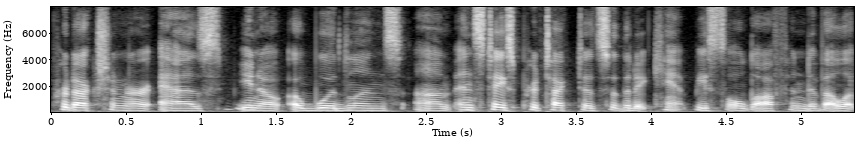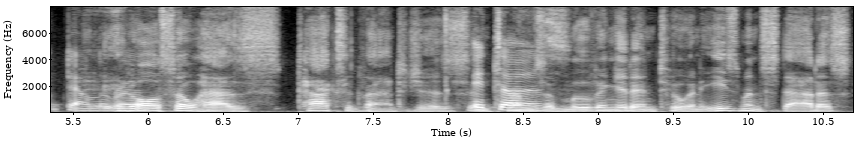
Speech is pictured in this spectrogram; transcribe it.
production or as, you know, a woodlands um, and stays protected so that it can't be sold off and developed down the road. It also has tax advantages in It terms does. of moving it into an easement status,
